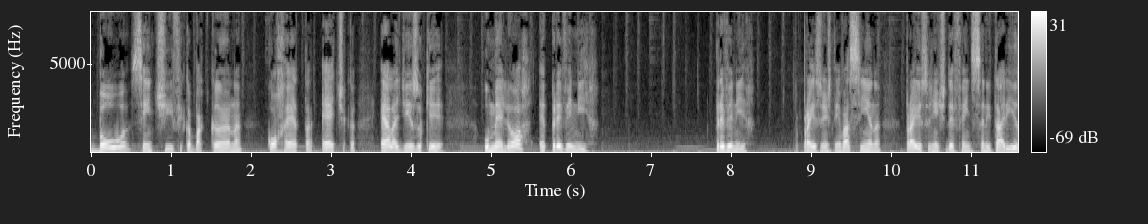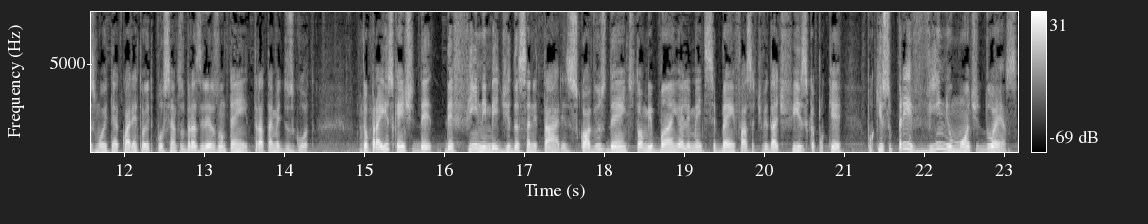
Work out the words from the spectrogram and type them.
boa, científica, bacana, correta, ética, ela diz o quê? O melhor é prevenir. Prevenir. Para isso a gente tem vacina, para isso a gente defende sanitarismo, 48% dos brasileiros não tem tratamento de esgoto. Então, para isso que a gente de, define medidas sanitárias. Escove os dentes, tome banho, alimente-se bem, faça atividade física. Por quê? Porque isso previne um monte de doença.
